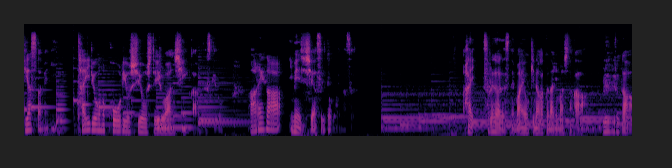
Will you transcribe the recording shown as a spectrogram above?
冷やすために大量の氷を使用しているワンシーンがあるんですけど、あれがイメージしやすいと思います。はい、それではですね、前置き長くなりましたが、Google が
